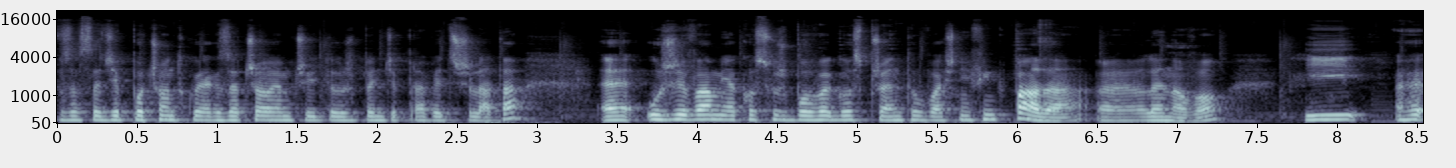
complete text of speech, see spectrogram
w zasadzie początku, jak zacząłem, czyli to już będzie prawie 3 lata, e, używam jako służbowego sprzętu właśnie ThinkPada e, Lenovo. I e,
